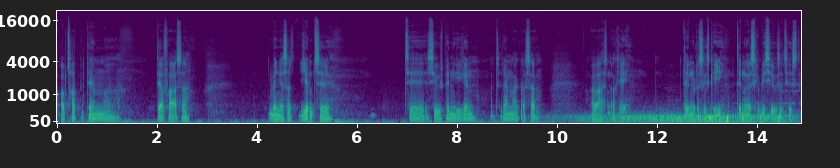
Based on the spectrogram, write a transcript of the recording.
optrådte med dem, og derfra så vendte jeg så hjem til, til Circus Panic igen, og til Danmark, og så var jeg bare sådan, okay, det er nu, der skal ske. Det er nu, jeg skal blive cirkusartist.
